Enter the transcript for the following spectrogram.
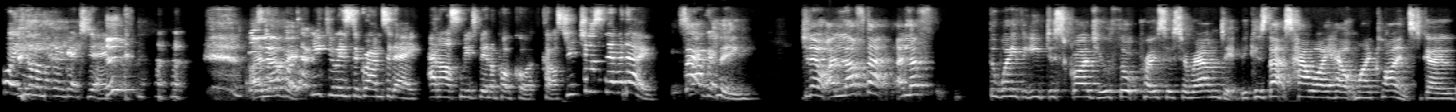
What email am I going to get today? I love it. Contact me through Instagram today and ask me to be on a podcast. You just never know. Exactly. Do you know? I love that. I love the way that you've described your thought process around it because that's how I help my clients to go.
